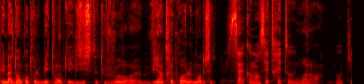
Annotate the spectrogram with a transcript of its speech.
Et ma dent contre le béton, qui existe toujours, euh, vient très probablement de cette... Ça a commencé très tôt. Voilà. Ok.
